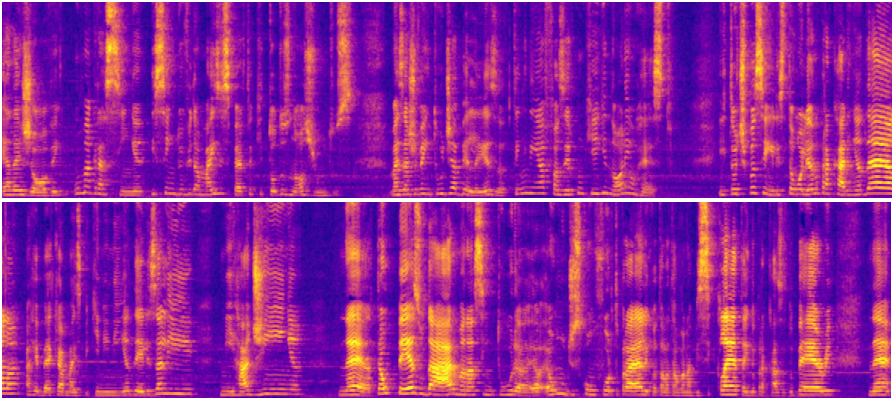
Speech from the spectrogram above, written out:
Ela é jovem, uma gracinha e sem dúvida mais esperta que todos nós juntos. Mas a juventude e a beleza tendem a fazer com que ignorem o resto. Então, tipo assim, eles estão olhando pra carinha dela, a Rebeca é a mais pequenininha deles ali, mirradinha, né? Até o peso da arma na cintura é, é um desconforto para ela enquanto ela tava na bicicleta indo para casa do Barry, né?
